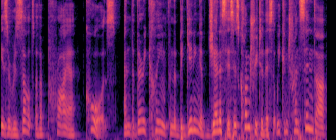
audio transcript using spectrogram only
is a result of a prior cause. And the very claim from the beginning of Genesis is contrary to this that we can transcend our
